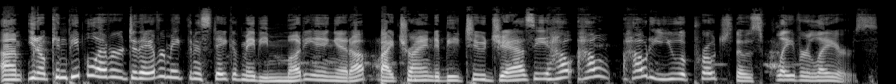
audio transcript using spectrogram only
um, you know, can people ever do they ever make the mistake of maybe muddying it up by trying to be too jazzy? How how how do you approach those flavor layers?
